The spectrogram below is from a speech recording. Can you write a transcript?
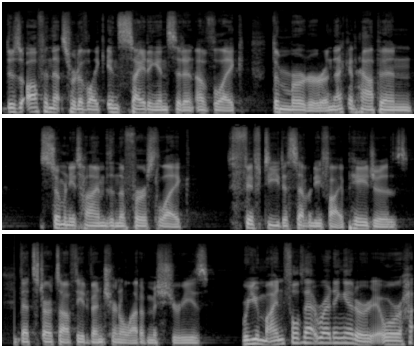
there's often that sort of like inciting incident of like the murder, and that can happen so many times in the first like 50 to 75 pages that starts off the adventure in a lot of mysteries. Were you mindful of that writing it or or how,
